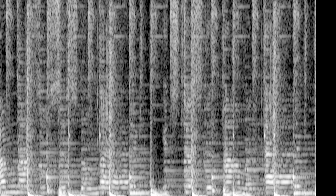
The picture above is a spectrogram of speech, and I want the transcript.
I'm not so systematic, it's just that I'm an addict.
